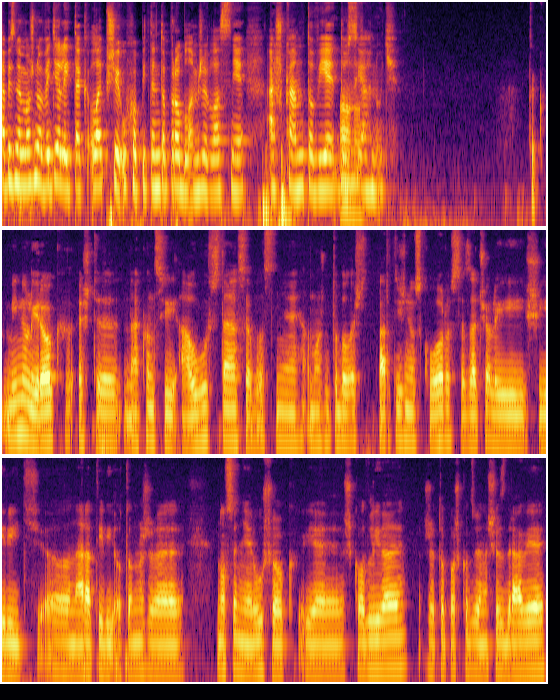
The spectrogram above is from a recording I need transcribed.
Aby sme možno vedeli tak lepšie uchopiť tento problém, že vlastne až kam to vie dosiahnuť. Áno. Tak minulý rok, ešte na konci augusta sa vlastne, a možno to bolo ešte pár týždňov skôr, sa začali šíriť e, narratívy o tom, že nosenie rúšok je škodlivé, že to poškodzuje naše zdravie,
